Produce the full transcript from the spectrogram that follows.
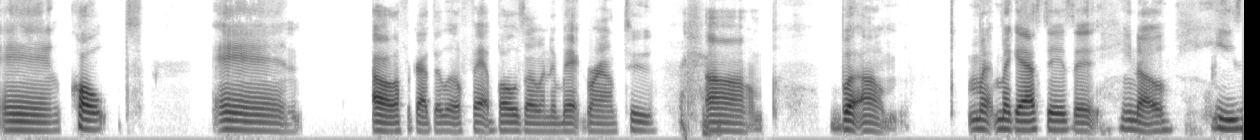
and Colt, and oh, I forgot that little fat bozo in the background too. um, but um, M- Magath says that you know he's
